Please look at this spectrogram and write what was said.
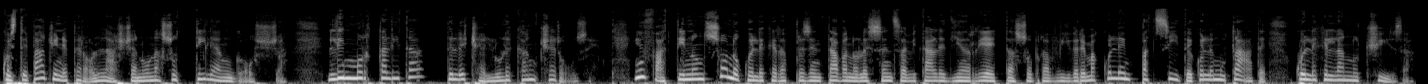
Queste pagine però lasciano una sottile angoscia, l'immortalità delle cellule cancerose. Infatti non sono quelle che rappresentavano l'essenza vitale di Henrietta a sopravvivere, ma quelle impazzite, quelle mutate, quelle che l'hanno uccisa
